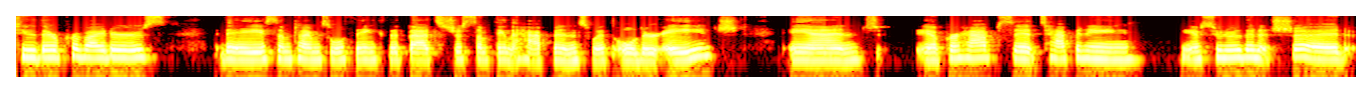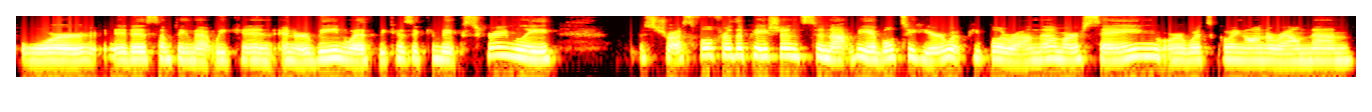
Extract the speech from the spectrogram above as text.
to their providers they sometimes will think that that's just something that happens with older age, and you know, perhaps it's happening you know sooner than it should, or it is something that we can intervene with because it can be extremely stressful for the patients to not be able to hear what people around them are saying or what's going on around them.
